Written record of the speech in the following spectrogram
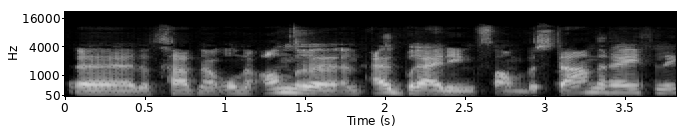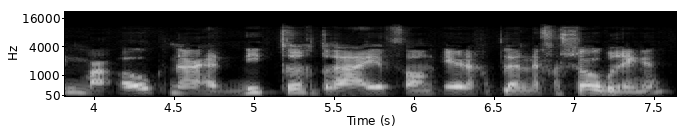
Uh, dat gaat naar onder andere een uitbreiding van bestaande regeling, maar ook naar het niet terugdraaien van eerder geplande versoberingen.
